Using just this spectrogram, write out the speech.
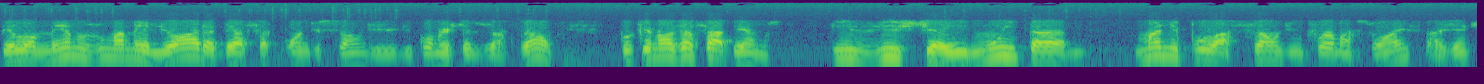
pelo menos uma melhora dessa condição de, de comercialização, porque nós já sabemos que existe aí muita manipulação de informações, a gente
